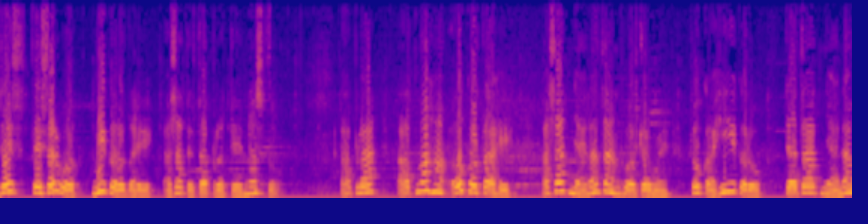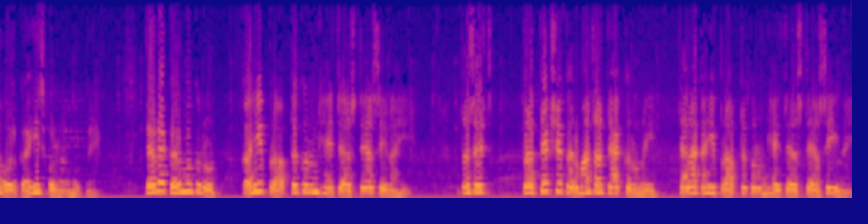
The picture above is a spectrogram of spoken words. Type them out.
जे ते सर्व मी करत आहे असा त्याचा प्रत्यय नसतो. आपला आत्मा हा अकर्ता आहे असा ज्ञानाचा अनुभव असल्यामुळे तो काहीही करो त्याचा ज्ञानावर काहीच परिणाम होत नाही. त्याला कर्म करून काही प्राप्त करून घ्यायचे असते असे नाही. तसेच प्रत्यक्ष कर्माचा त्याग करूनही त्याला काही प्राप्त करून घ्यायचे असते असेही नाही.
